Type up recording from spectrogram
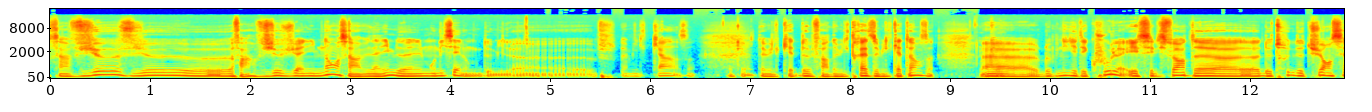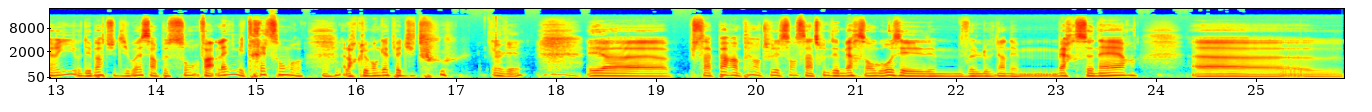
C'est un vieux, vieux. euh, enfin, un vieux, vieux anime. Non, c'est un anime de l'année de mon lycée, donc 2000, euh, pff, 2015, Ok. 2004, de- enfin 2013, 2014. Euh, L'opening était cool et c'est l'histoire de, de trucs de tueurs en série. Au départ, tu te dis, ouais, c'est un peu sombre. Enfin, l'anime est très sombre, Mhm. alors que le manga, pas du tout. Ok. Et euh, ça part un peu dans tous les sens. C'est un truc de mercenaires. En gros, ils veulent devenir des mercenaires. Euh,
